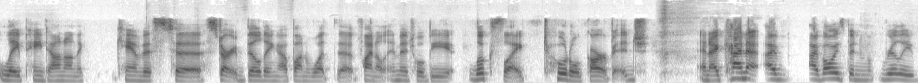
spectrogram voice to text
lay paint down on the canvas to start building up on what the final image will be looks like total garbage. And I kind of I've I've always been really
